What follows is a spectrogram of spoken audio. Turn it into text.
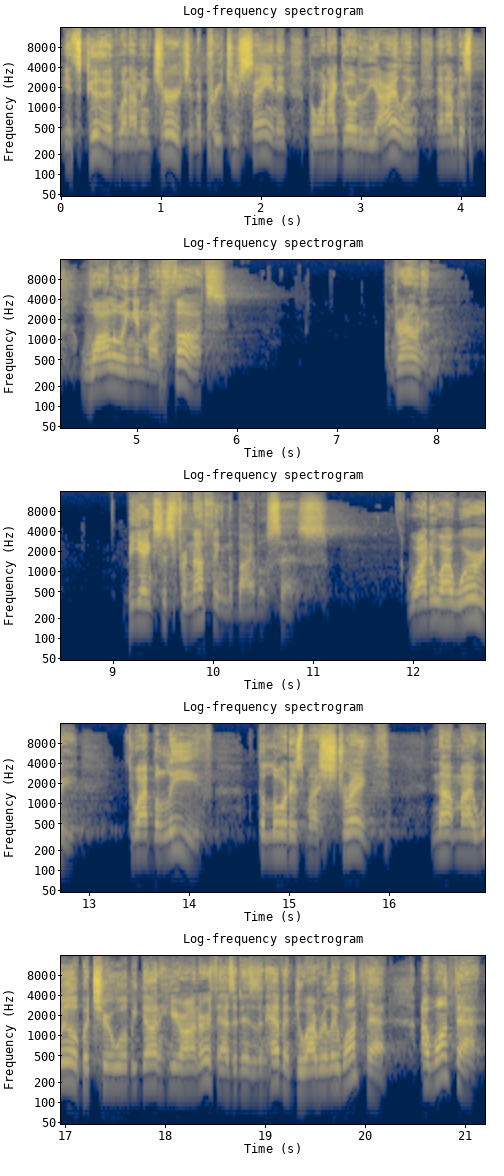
It's good when I'm in church and the preacher's saying it, but when I go to the island and I'm just wallowing in my thoughts, I'm drowning. Be anxious for nothing, the Bible says. Why do I worry? Do I believe the Lord is my strength? Not my will, but your will be done here on earth as it is in heaven. Do I really want that? I want that.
